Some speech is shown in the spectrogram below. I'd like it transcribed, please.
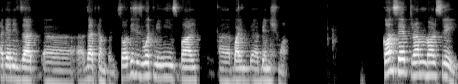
against that uh, uh that company. So this is what we mean by uh, by uh, benchmark. Concept number three.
